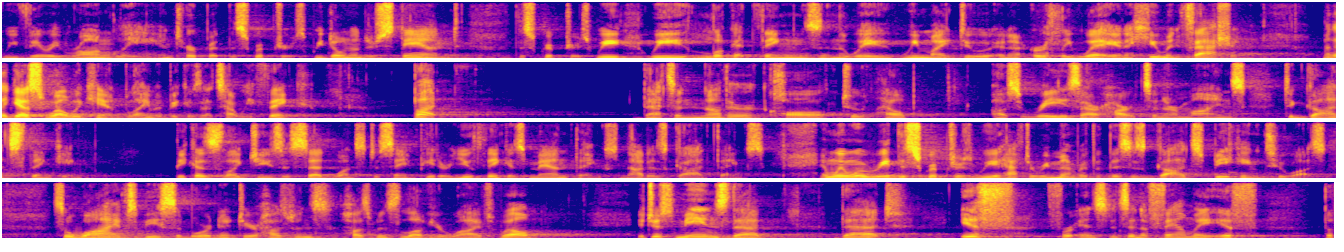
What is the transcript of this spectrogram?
we very wrongly interpret the scriptures. We don't understand the scriptures. We, we look at things in the way we might do in an earthly way, in a human fashion. And I guess, well, we can't blame it because that's how we think. But that's another call to help us raise our hearts and our minds to God's thinking. Because, like Jesus said once to St. Peter, you think as man thinks, not as God thinks. And when we read the scriptures, we have to remember that this is God speaking to us. So, wives, be subordinate to your husbands. Husbands, love your wives. Well, it just means that, that if, for instance, in a family, if the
